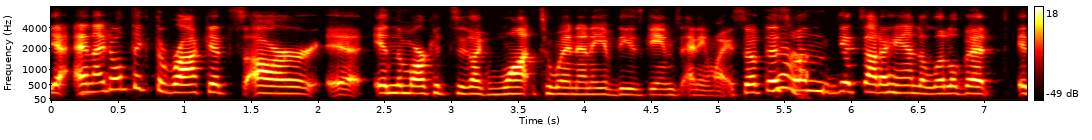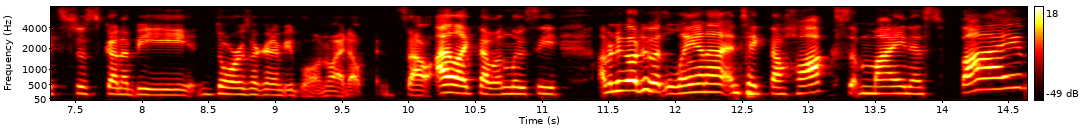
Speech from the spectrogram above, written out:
Yeah, and I don't think the Rockets are uh, in the market to like want to win any of these games anyway. So if this Yeah. one gets out of hand a little bit, it's just going to be doors are going to be blown wide open. So I like that one, Lucy. I'm going to go to Atlanta and take the Hawks minus five.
